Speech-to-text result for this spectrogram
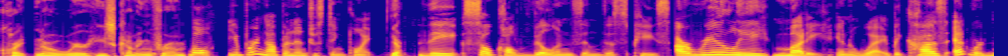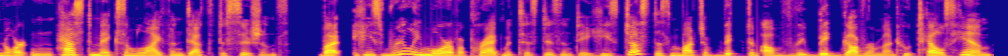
quite know where he's coming from. Well, you bring up an interesting point. Yeah. The so called villains in this piece are really muddy in a way because Edward Norton has to make some life and death decisions. But he's really more of a pragmatist, isn't he? He's just as much a victim of the big government who tells him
